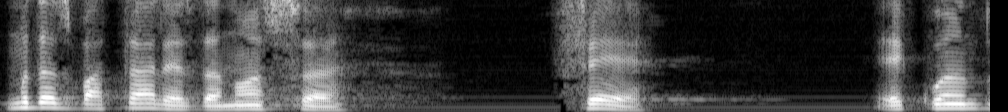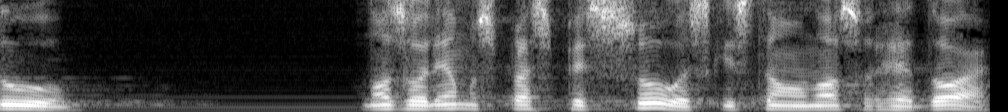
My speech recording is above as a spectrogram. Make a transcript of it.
Uma das batalhas da nossa fé é quando nós olhamos para as pessoas que estão ao nosso redor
